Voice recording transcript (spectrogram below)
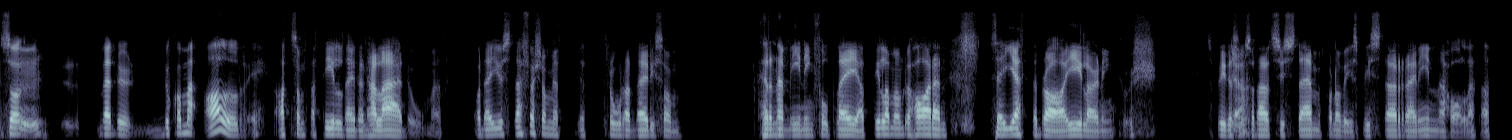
Så mm. du, du kommer aldrig att som ta till dig den här lärdomen. Och det är just därför som jag, jag tror att det är liksom är den här meaningful play att till och med om du har en säg, jättebra e-learning kurs så blir det ja. som sådär att systemet på något vis blir större än innehållet att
